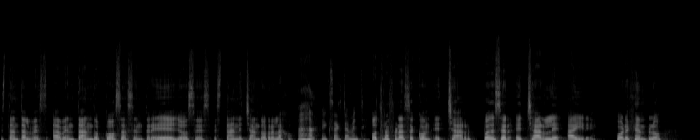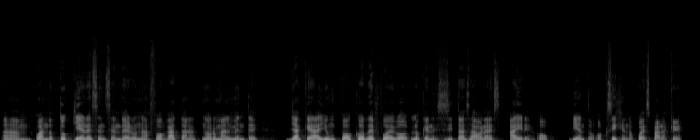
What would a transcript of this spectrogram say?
están tal vez aventando cosas entre ellos, están echando relajo. Ajá, exactamente. Otra frase con echar puede ser echarle aire. Por ejemplo, cuando tú quieres encender una fogata, normalmente, ya que hay un poco de fuego, lo que necesitas ahora es aire o viento, oxígeno, pues, para que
